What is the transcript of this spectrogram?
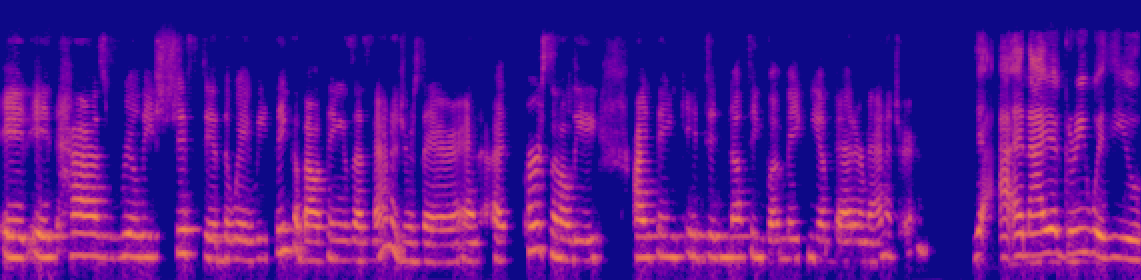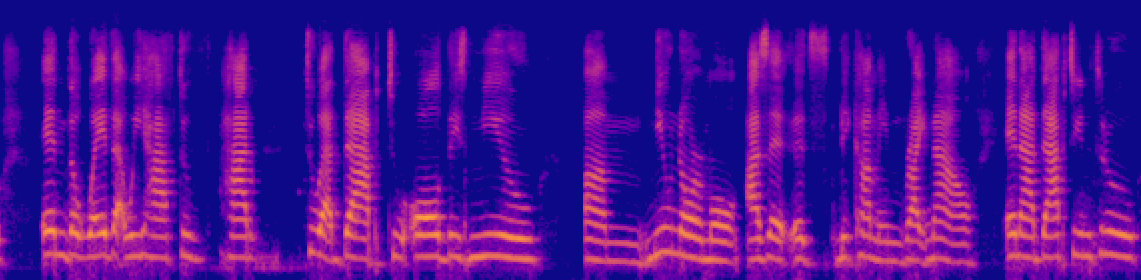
it, it has really shifted the way we think about things as managers there. And I, personally, I think it did nothing but make me a better manager. Yeah, and I agree with you in the way that we have to had to adapt to all these new um, new normal as it, it's becoming right now and adapting through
